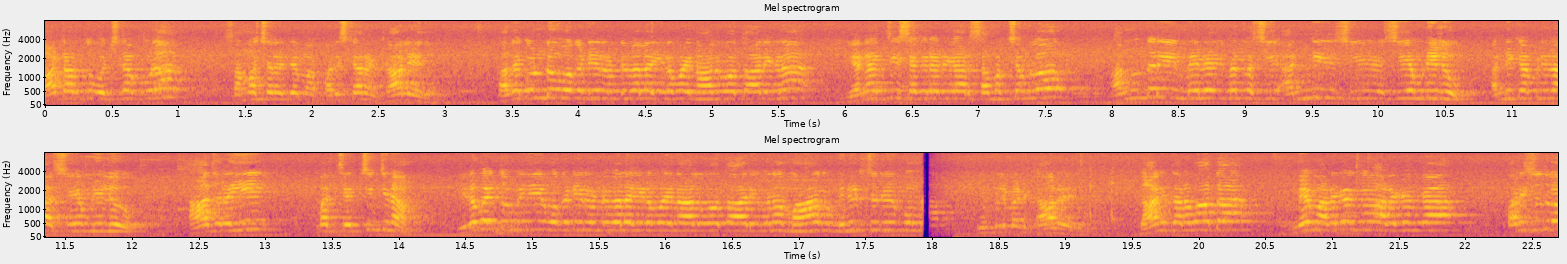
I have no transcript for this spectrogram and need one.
మాట్లాడుతూ వచ్చినా కూడా సమస్యలు అయితే మాకు పరిష్కారం కాలేదు. పదకొండు ఒకటి రెండు వేల ఇరవై నాలుగో తారీఖున ఎనర్జీ సెక్రటరీ గారి సమక్షంలో అందరి మేనేజ్మెంట్ల సి అన్ని సిఎండీలు అన్ని కంపెనీల సిఎండీలు హాజరయ్యి మరి చర్చించినాం. ఇరవై తొమ్మిది ఒకటి రెండు వేల ఇరవై నాలుగో తారీఖున మాకు మినిట్స్ రూపం ఇంప్లిమెంట్ కాలేదు. దాని తర్వాత మేము అడగంగా అడగంగా పరిస్థితుల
